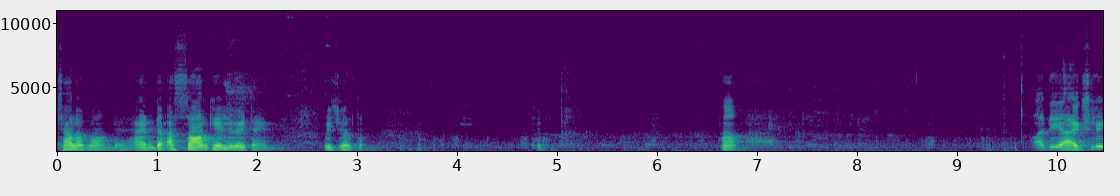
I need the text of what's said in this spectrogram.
చాలా బాగుంది అండ్ ఆ సాంగ్ ఎలివేట్ అయింది విజువల్తో అది యాక్చువల్లీ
